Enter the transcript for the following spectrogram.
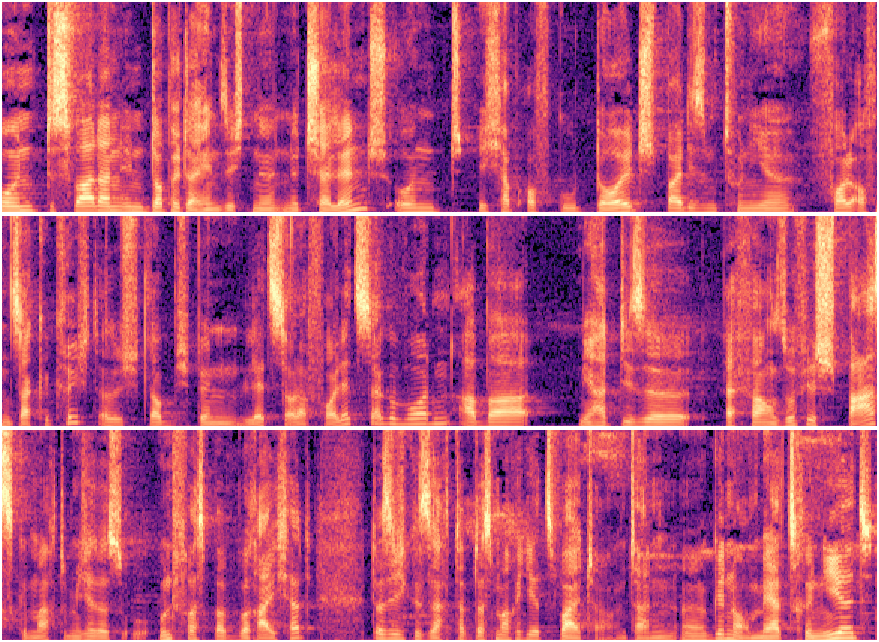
Und das war dann in doppelter Hinsicht eine, eine Challenge. Und ich habe auf gut Deutsch bei diesem Turnier voll auf den Sack gekriegt. Also ich glaube, ich bin letzter oder vorletzter geworden. Aber mir hat diese Erfahrung so viel Spaß gemacht und mich hat das unfassbar bereichert, dass ich gesagt habe, das mache ich jetzt weiter. Und dann, äh, genau, mehr trainiert,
